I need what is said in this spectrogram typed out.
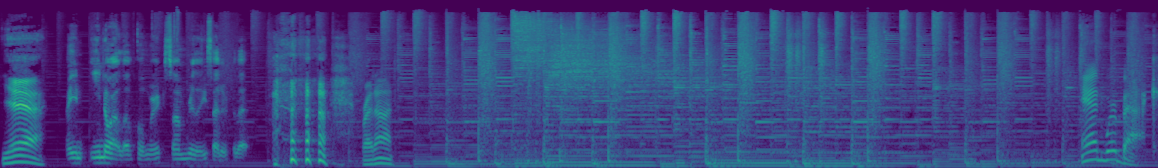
Yeah. I, you know I love homework, so I'm really excited for that. right on. And we're back.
